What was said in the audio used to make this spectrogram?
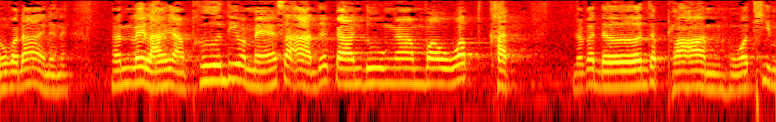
วก็ได้เนี่ยนะนั้นหลาย ๆ อย่างพื้นที่ว่าแหมสะอาดด้วยการดูงามเวาวับขัด แล้วก็เดินจะพลานหัวทิ่ม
